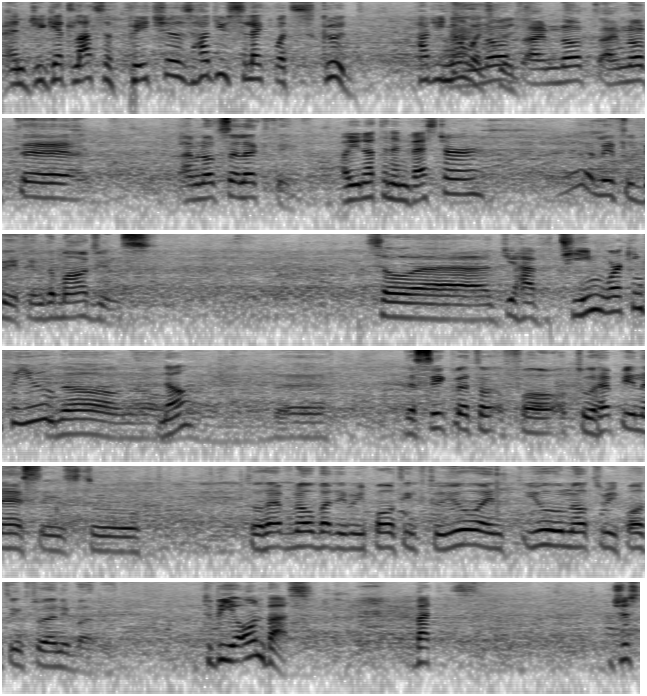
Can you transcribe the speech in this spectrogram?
and do you get lots of pitches? How do you select what's good? How do you know I'm what's not, good? I'm not. I'm not. Uh, I'm not selecting. Are you not an investor? A little bit in the margins. So, uh, do you have a team working for you? No, no. No? The, the secret for to happiness is to to have nobody reporting to you and you not reporting to anybody. To be your own boss, but just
